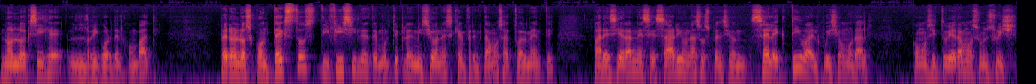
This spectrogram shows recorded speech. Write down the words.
Nos lo exige el rigor del combate. Pero en los contextos difíciles de múltiples misiones que enfrentamos actualmente, pareciera necesario una suspensión selectiva del juicio moral, como si tuviéramos un switch.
